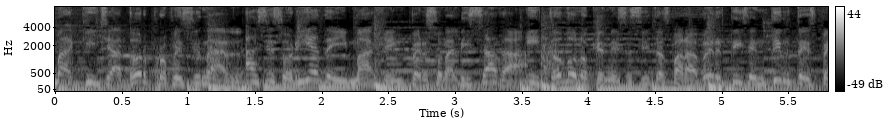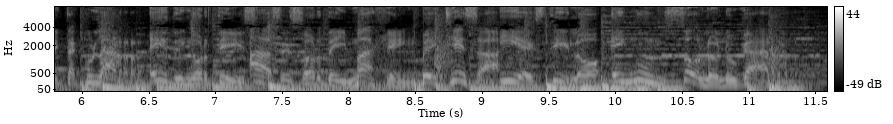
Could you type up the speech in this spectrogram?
Maquillador profesional, asesoría de imagen personalizada y todo lo que necesitas para verte y sentirte espectacular. Edwin Ortiz, asesor de imagen, belleza y estilo en un solo lugar.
